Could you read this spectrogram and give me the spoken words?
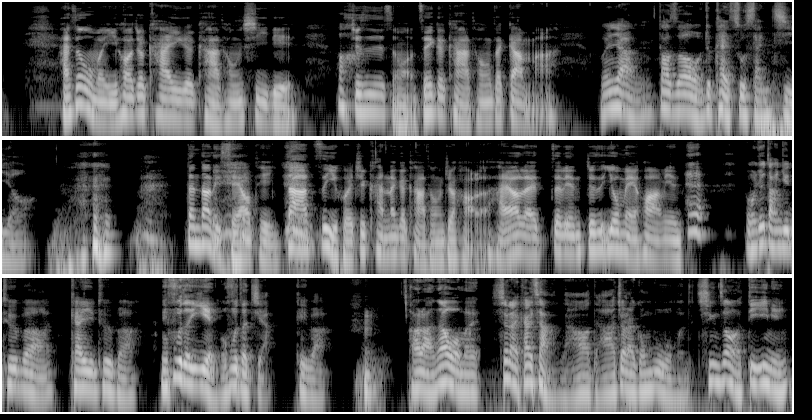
还是我们以后就开一个卡通系列，哦就是什么这个卡通在干嘛？我跟你讲，到时候我就开始出三季哦。但到底谁要听？大家自己回去看那个卡通就好了，还要来这边就是优美画面。我们就当 YouTube 啊，开 YouTube 啊，你负责演，我负责讲，可以吧？好了，那我们先来开场，然后等下就来公布我们心中的第一名。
